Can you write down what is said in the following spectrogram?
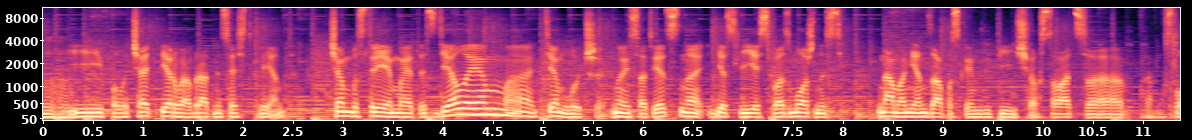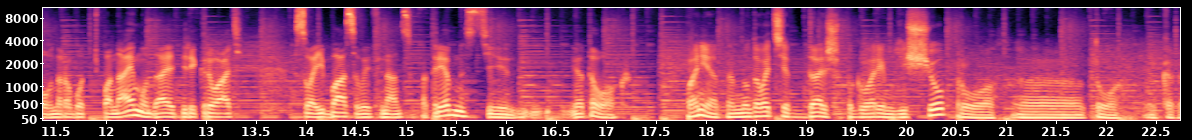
угу. и получать первую обратную связь от клиента. Чем быстрее мы это сделаем, э, тем лучше. Ну и, соответственно, если есть возможность на момент запуска MVP еще оставаться, там, условно, работать по найму, да, и перекрывать свои базовые финансовые потребности, это ок. Понятно. Ну давайте дальше поговорим еще про э, то, как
